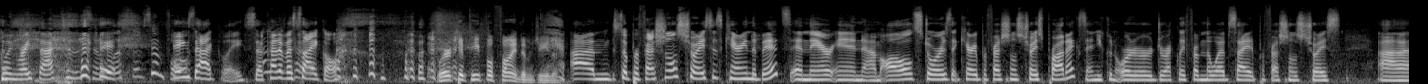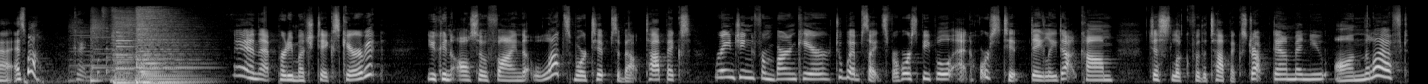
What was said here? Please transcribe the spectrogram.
Going right back to the simplest of simple. Exactly. So kind of a cycle. Where can people find them, Gina? um, so Professionals Choice is carrying the bits, and they're in um, all stores that carry Professionals Choice products, and you can order directly from the website Professionals Choice uh, as well. Good. And that pretty much takes care of it. You can also find lots more tips about topics ranging from barn care to websites for horse people at horsetipdaily.com. Just look for the topics drop down menu on the left.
